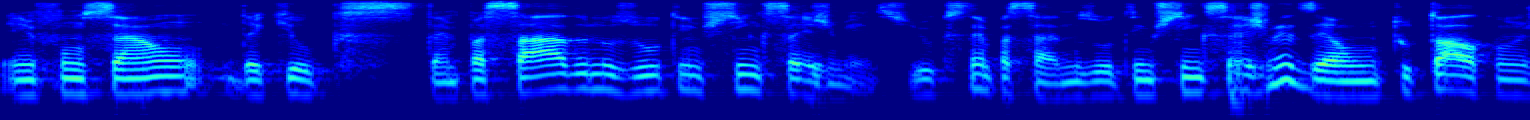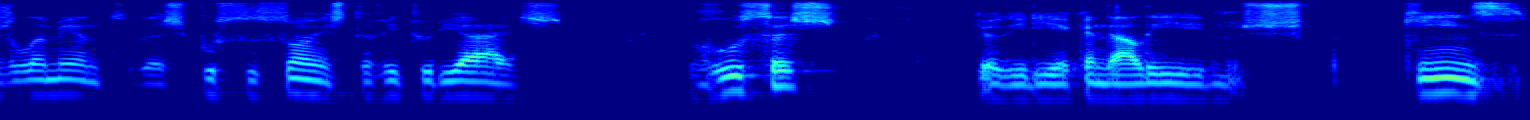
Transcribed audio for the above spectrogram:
em função daquilo que se tem passado nos últimos 5, 6 meses. E o que se tem passado nos últimos 5, 6 meses é um total congelamento das possessões territoriais russas, que eu diria que anda ali nos 15%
